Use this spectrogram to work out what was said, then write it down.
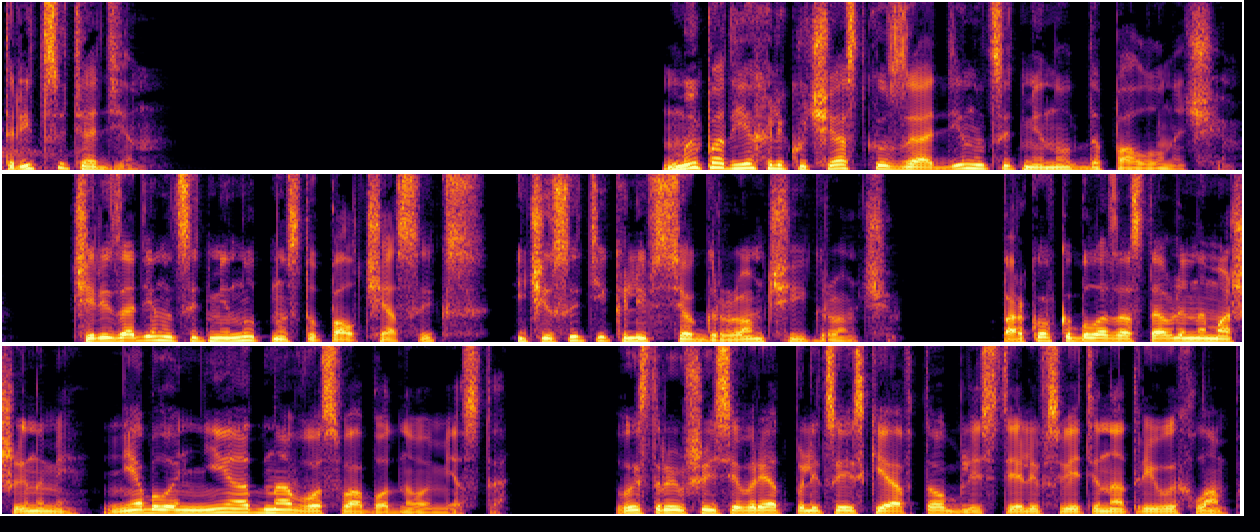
31. Мы подъехали к участку за 11 минут до полуночи. Через 11 минут наступал час икс, и часы тикали все громче и громче. Парковка была заставлена машинами, не было ни одного свободного места. Выстроившиеся в ряд полицейские авто блестели в свете натриевых ламп.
